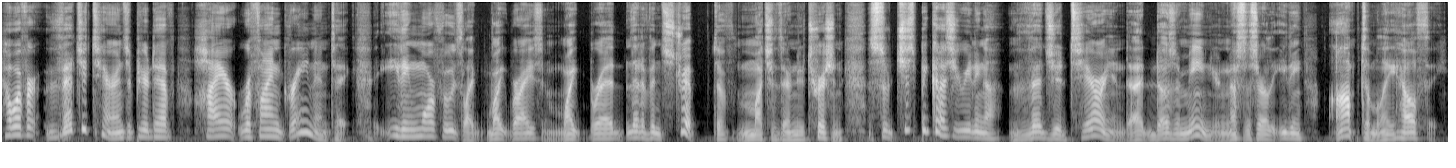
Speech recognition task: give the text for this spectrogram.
However, vegetarians appear to have higher refined grain intake, eating more foods like white rice and white bread that have been stripped of much of their nutrition. So just because you're eating a vegetarian diet doesn't mean you're necessarily eating optimally healthy.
